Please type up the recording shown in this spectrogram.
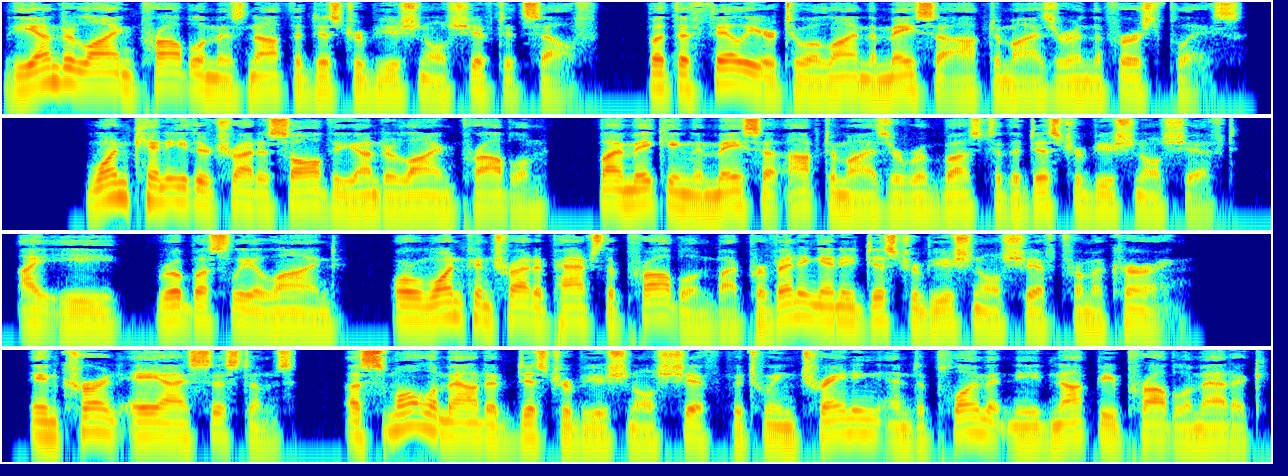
the underlying problem is not the distributional shift itself, but the failure to align the MESA optimizer in the first place. One can either try to solve the underlying problem, by making the MESA optimizer robust to the distributional shift, i.e., robustly aligned, or one can try to patch the problem by preventing any distributional shift from occurring. In current AI systems, a small amount of distributional shift between training and deployment need not be problematic,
